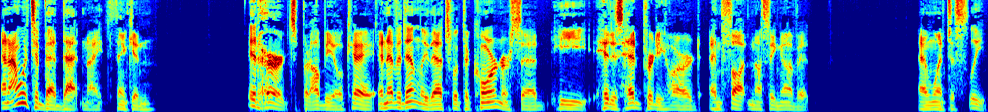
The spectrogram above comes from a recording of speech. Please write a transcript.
And I went to bed that night thinking, it hurts, but I'll be okay. And evidently that's what the coroner said. He hit his head pretty hard and thought nothing of it and went to sleep.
